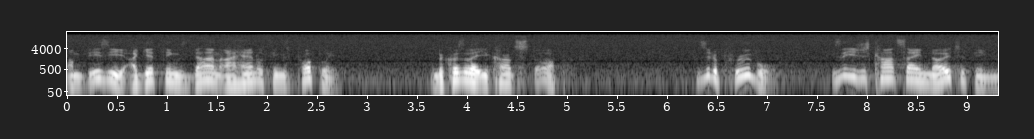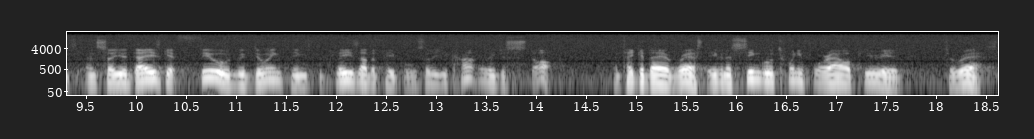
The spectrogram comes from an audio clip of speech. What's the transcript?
I'm busy. I get things done. I handle things properly. And because of that, you can't stop. Is it approval? Is it you just can't say no to things, and so your days get filled with doing things to please other people so that you can't really just stop and take a day of rest, even a single 24 hour period to rest?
